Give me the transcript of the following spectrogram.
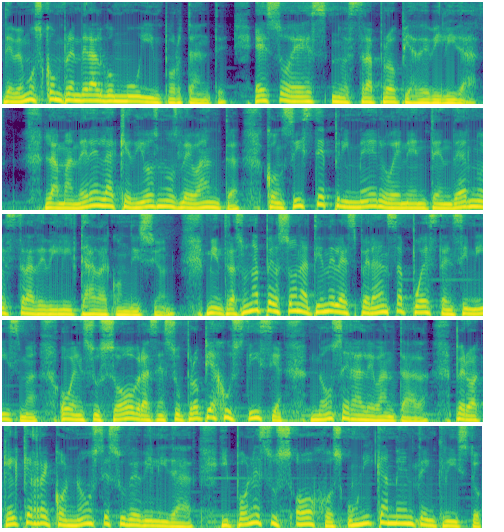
debemos comprender algo muy importante. Eso es nuestra propia debilidad. La manera en la que Dios nos levanta consiste primero en entender nuestra debilitada condición. Mientras una persona tiene la esperanza puesta en sí misma o en sus obras, en su propia justicia, no será levantada. Pero aquel que reconoce su debilidad y pone sus ojos únicamente en Cristo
